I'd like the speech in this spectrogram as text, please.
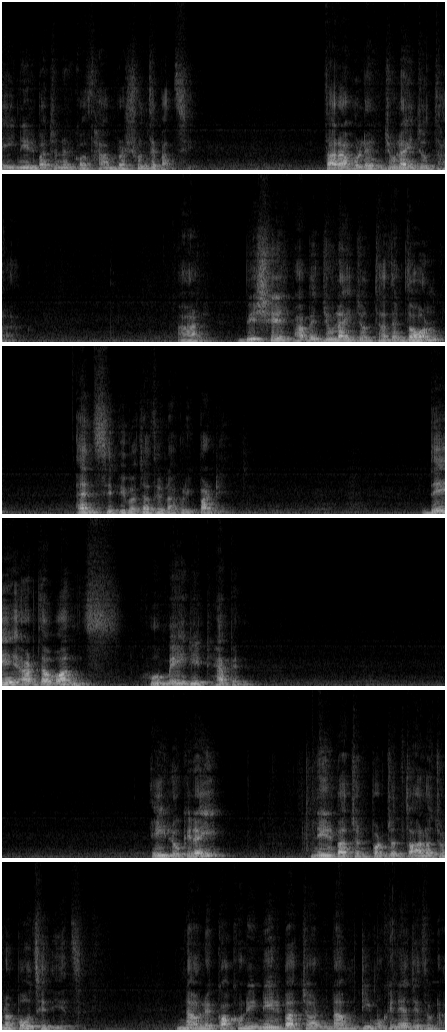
এই নির্বাচনের কথা আমরা শুনতে পাচ্ছি, তারা হলেন জুলাই যোদ্ধারা। আর বিশেষভাবে জুলাই যোদ্ধাদের দল এনসিপি বা জাতীয় নাগরিক party. They are the ones who made it happen এই লোকেরাই নির্বাচন পর্যন্ত আলোচনা পৌঁছে দিয়েছে। না হলে কখনই নির্বাচন নামটি মুখে নেওয়া যেত না।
